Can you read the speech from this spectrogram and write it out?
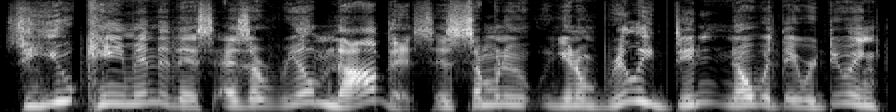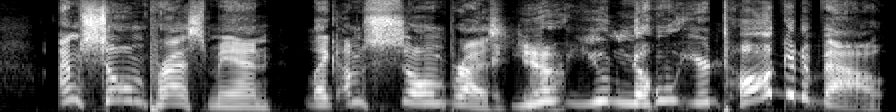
So you came into this as a real novice, as someone who you know really didn't know what they were doing. I'm so impressed, man. Like I'm so impressed. Yeah. You you know what you're talking about.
